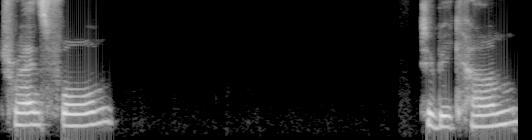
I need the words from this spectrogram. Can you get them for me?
transform, to become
